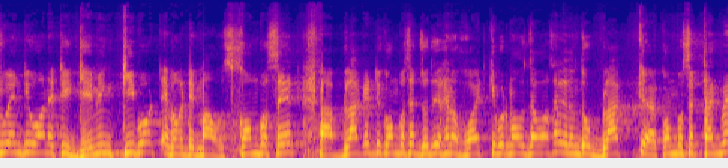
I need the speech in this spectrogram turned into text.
টোয়েন্টি ওয়ান একটি গেমিং কিবোর্ড এবং একটি মাউস ব্ল্যাক একটি যদি এখানে হোয়াইট কিবোর্ড মাউস দেওয়া আছে, কিন্তু ব্ল্যাক থাকবে।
